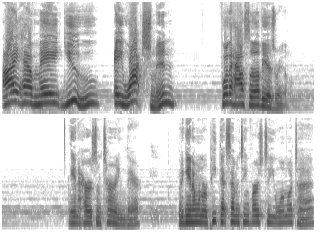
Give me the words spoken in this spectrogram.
I have made you a watchman for the house of Israel. And I heard some turning there. But again, I want to repeat that 17th verse to you one more time.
